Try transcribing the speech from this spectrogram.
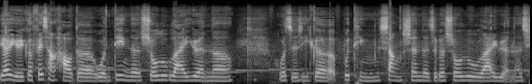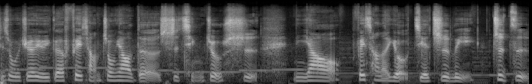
要有一个非常好的稳定的收入来源呢，或者是一个不停上升的这个收入来源呢，其实我觉得有一个非常重要的事情，就是你要非常的有节制力、自制、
